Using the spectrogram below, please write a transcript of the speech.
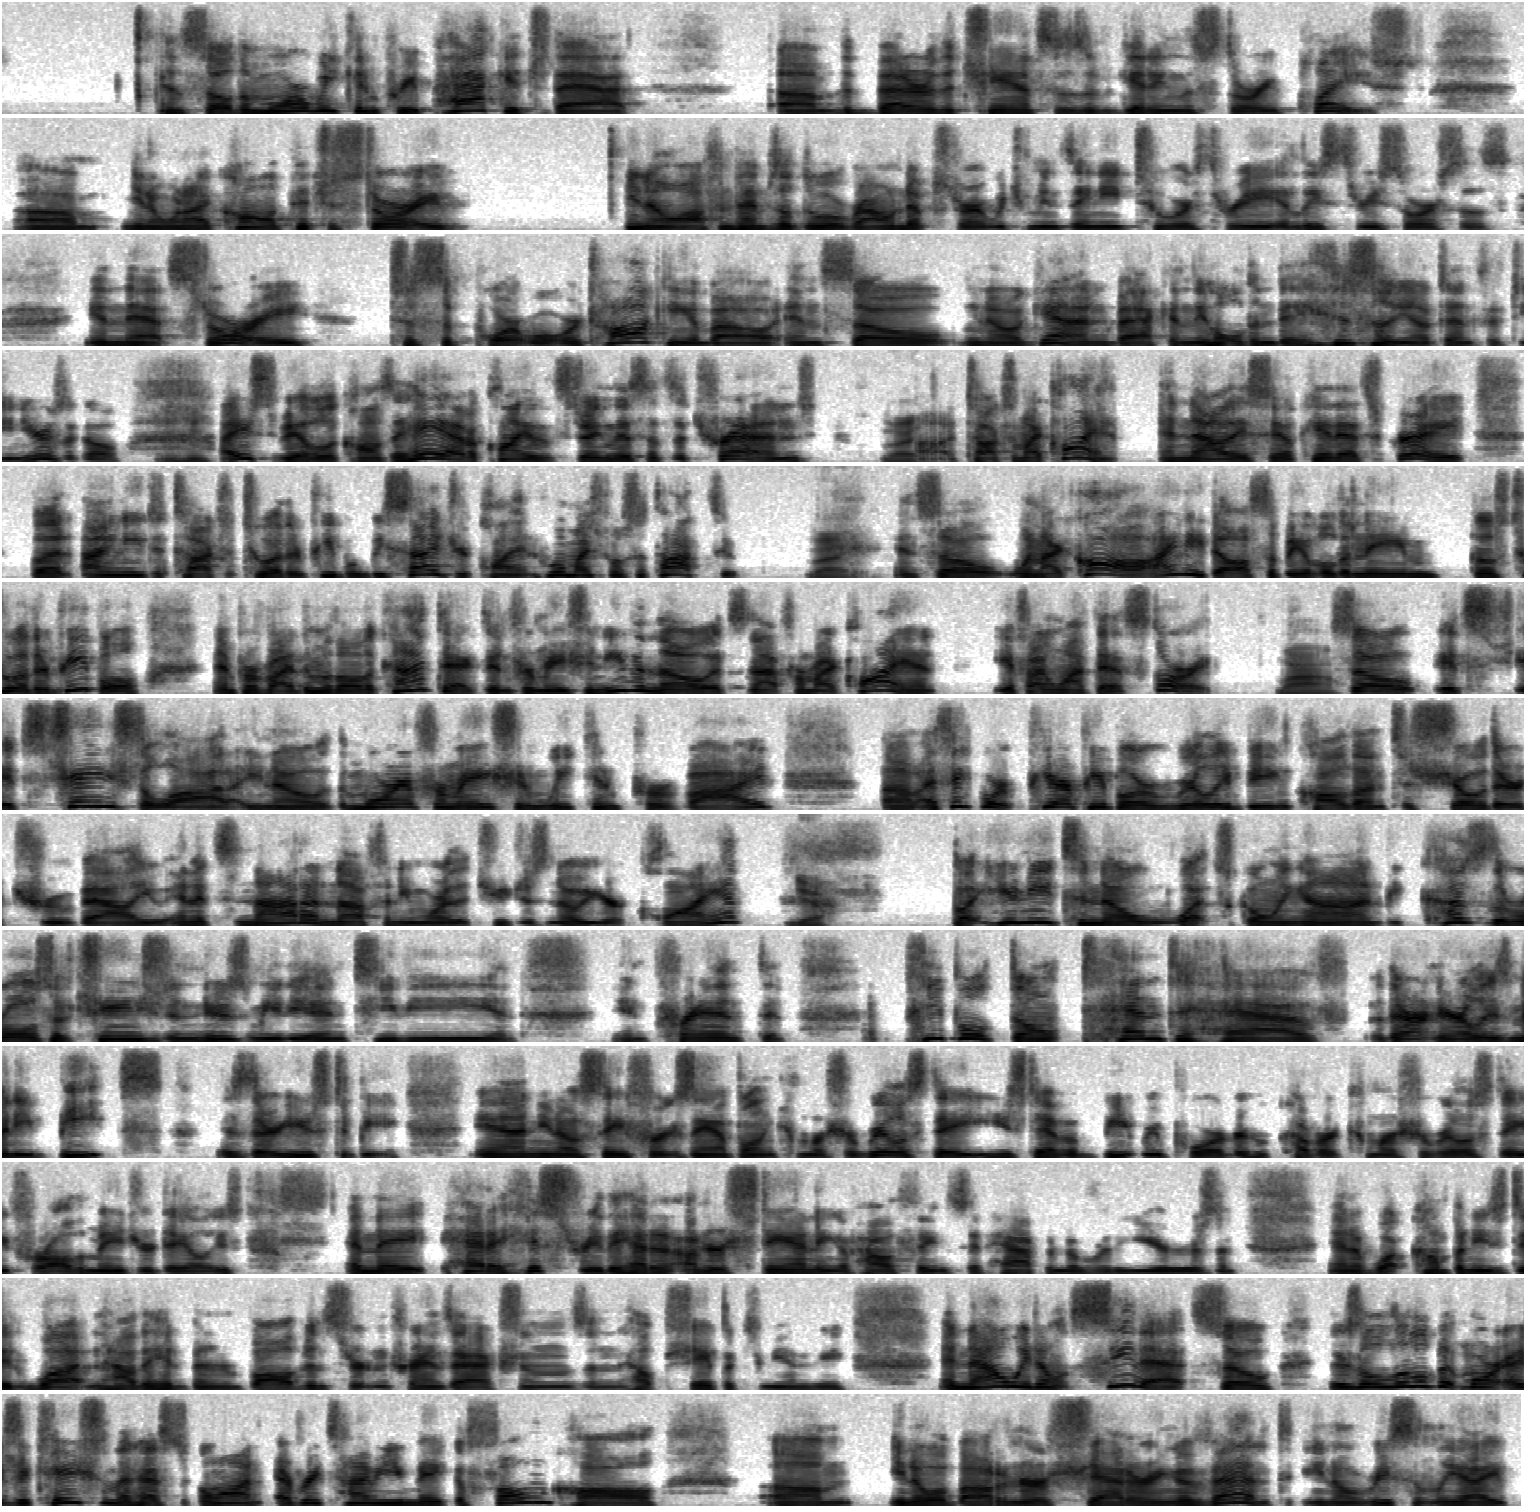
And so the more we can prepackage that, um, the better the chances of getting the story placed. Um, you know, when I call and pitch a story, you know, oftentimes they'll do a roundup story, which means they need two or three, at least three sources in that story to support what we're talking about. And so, you know, again, back in the olden days, you know, 10, 15 years ago, Mhm. I used to be able to call and say, hey, I have a client that's doing this, it's a trend. Right. Uh, talk to my client. And now they say, okay, that's great, but I need to talk to two other people besides your client. Who am I supposed to talk to? Right. And so when I call, I need to also be able to name those two other people and provide them with all the contact information, even though it's not for my client, if I want that story. Wow. So it's it's changed a lot. You know, the more information we can provide, um, I think we're PR people are really being called on to show their true value, and it's not enough anymore that you just know your client. Yeah. But you need to know what's going on because the roles have changed in news media and TV and in print, and people don't tend to have there aren't nearly as many beats as there used to be. And, you know, say for example, in commercial real estate, you used to have a beat reporter who covered commercial real estate for all the major dailies. And they had a history, they had an understanding of how things had happened over the years and, and of what companies did what and how they had been involved in certain transactions and helped shape a community. And now we don't see that. So there's a little bit more education that has to go on every time you make a phone call. Um, you know, about an earth shattering event. You know, recently I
